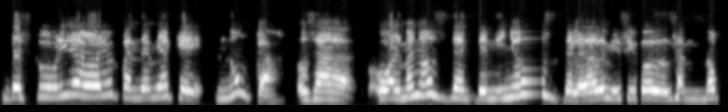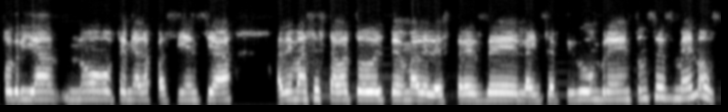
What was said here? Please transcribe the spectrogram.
descubrí ahora en pandemia que nunca, o sea, o al menos de, niños de la edad de mis hijos, o sea, no podría, no tenía la paciencia, además estaba todo el tema del estrés, de la incertidumbre, entonces menos.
